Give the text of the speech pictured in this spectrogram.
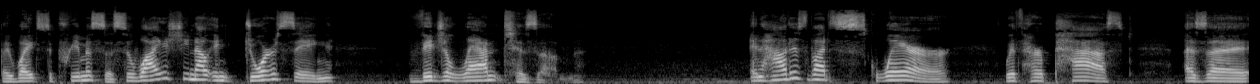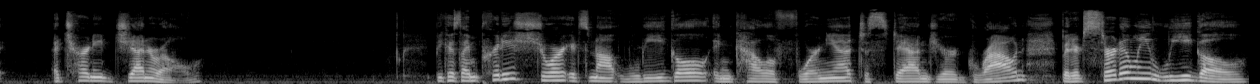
by white supremacists. So, why is she now endorsing? Vigilantism. And how does that square with her past as a attorney general? Because I'm pretty sure it's not legal in California to stand your ground, but it's certainly legal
